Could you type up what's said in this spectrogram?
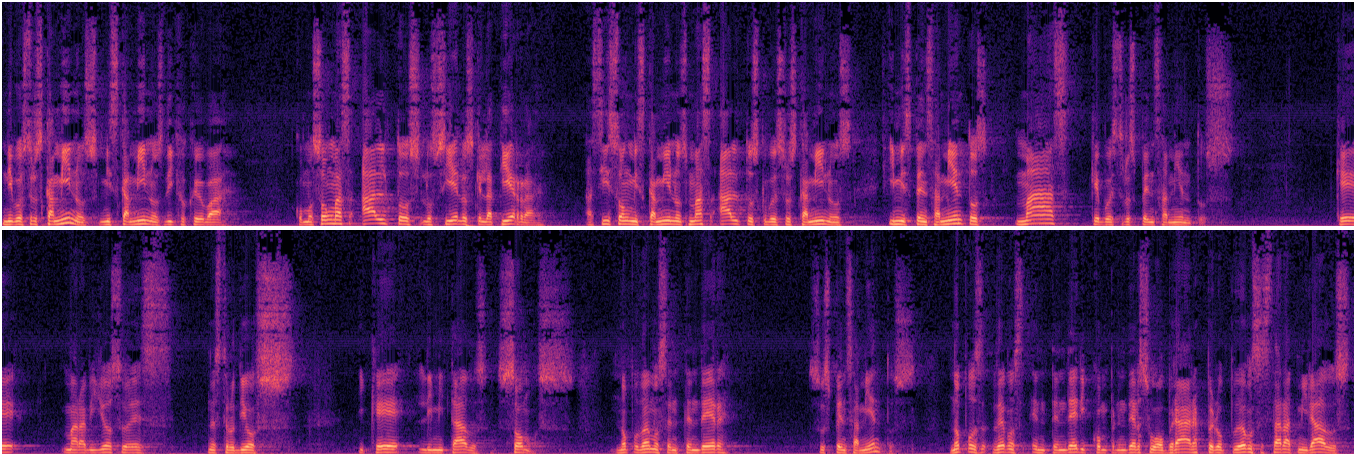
ni vuestros caminos mis caminos, dijo Jehová. Como son más altos los cielos que la tierra, así son mis caminos más altos que vuestros caminos, y mis pensamientos más que vuestros pensamientos. Qué maravilloso es nuestro Dios y qué limitados somos. No podemos entender sus pensamientos. No podemos entender y comprender su obrar, pero podemos estar admirados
